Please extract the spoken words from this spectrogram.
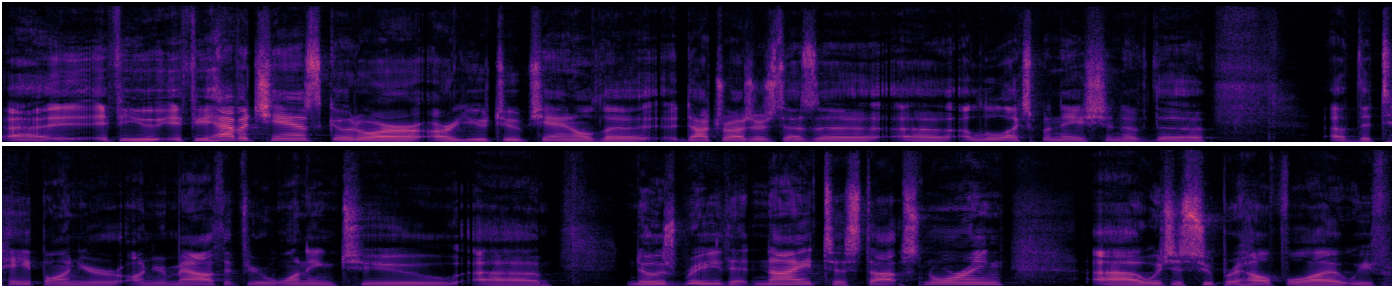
uh, if you if you have a chance, go to our, our YouTube channel. The Dr. Rogers does a, a, a little explanation of the of the tape on your on your mouth if you're wanting to uh, nose breathe at night to stop snoring, uh, which is super helpful. I, we've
